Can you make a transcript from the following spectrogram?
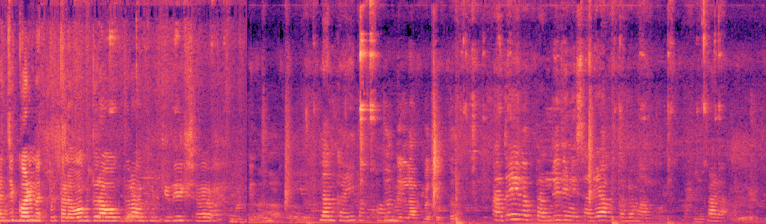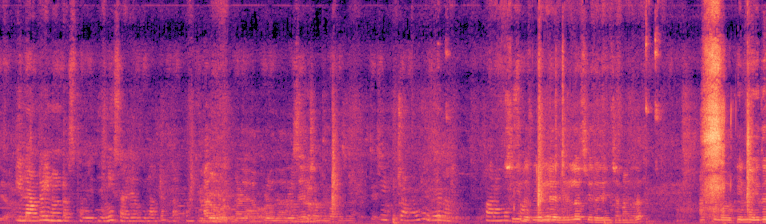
ಅಜ್ಜಿ ಕೋಲ್ ಮೆತ್ಬಿಡ್ತಾಳೆ. ಹೋಗ್ ದೂರ ಹೋಗ್ ದೂರ ನನ್ನ ಕೈ ಹಾಕ್ಬೇಕು ಅದೇ ಇವಾಗ ತಂದಿದ್ದೀನಿ. ಸರಿ ಆಗುತ್ತಲ್ಲ ಮಾಡ್ಕೊ. ಬೇಡ ಇಲ್ಲ ಅಂದ್ರೆ ಇನ್ನೊಂದು ಡ್ರೆಸ್ ತಂದಿದ್ದೀನಿ ಸರಿ ಹೋಗಿಲ್ಲ ಅಂದ್ರೆ ಚೆನ್ನಾಗಿದೆ? ಆರಾಮಾಗಿ ಎಲ್ಲ ಎಲ್ಲ ಸೀರೆ ಏನು ಚೆನ್ನಾಗದ? ಹಾಕೊಂಡು ಹೋಗಕ್ಕೆ ಇನ್ನು ಇದು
